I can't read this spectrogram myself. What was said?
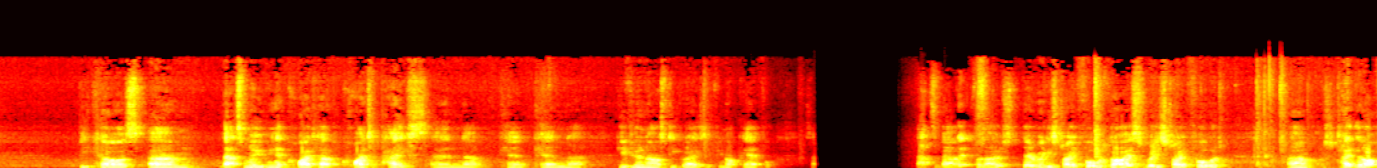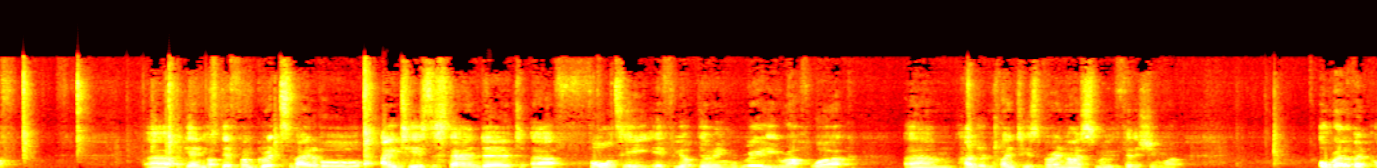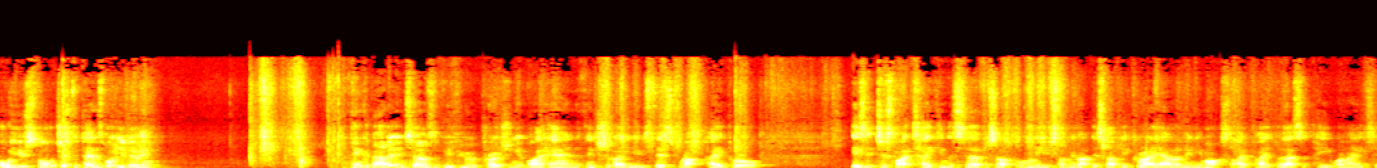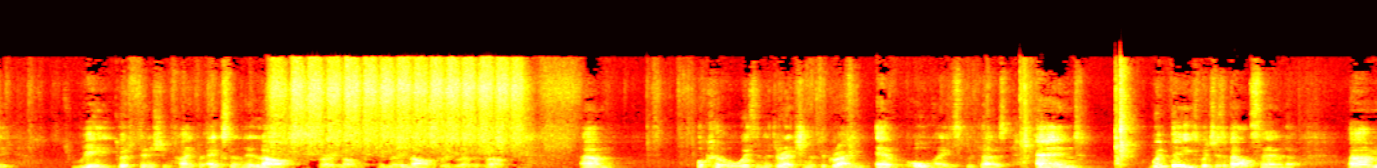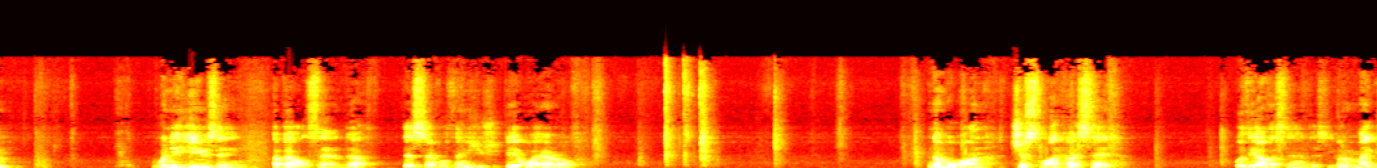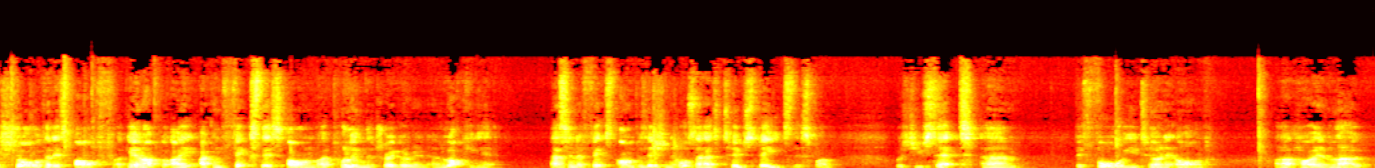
because um, that's moving at quite a, quite a pace and uh, can, can uh, give you a nasty graze if you're not careful. So that's about it for those. They're really straightforward, guys, really straightforward. Um, I should take that off. Uh, again, you've got different grits available. 80 is the standard, uh, 40 if you're doing really rough work. Um, 120 is a very nice, smooth finishing one. All relevant, all useful, just depends what you're doing. Think about it in terms of if you're approaching it by hand and think, should I use this rough paper or is it just like taking the surface off? I want to use something like this lovely grey aluminium oxide paper, that's a P180. Really good finishing paper, excellent. It lasts very long, it lasts really well as well. Um, look always in the direction of the grain, ever, always with those. And with these, which is a belt sander. Um, when you're using a belt sander, there's several things you should be aware of. Number one, just like I said with the other sanders, you've got to make sure that it's off. Again, I've got, I, I can fix this on by pulling the trigger in and locking it. That's in a fixed on position. It also has two speeds, this one, which you set um, before you turn it on, uh, high and low.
